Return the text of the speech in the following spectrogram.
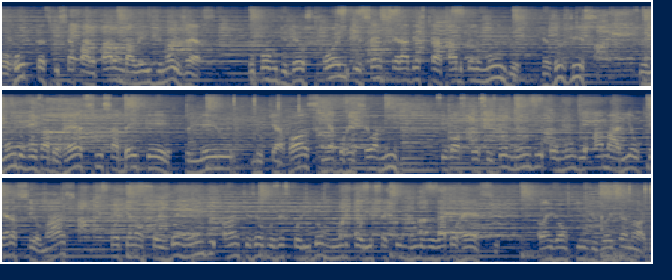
corruptas que se apartaram da lei de Moisés. O povo de Deus foi e sempre será destratado pelo mundo. Jesus disse: Se o mundo vos aborrece, sabei que, primeiro do que a vós, me aborreceu a mim se vós fosseis do mundo, o mundo amaria o que era seu, mas porque não sois do mundo, antes eu vos escolhi do mundo, por isso é que o mundo vos aborrece. Lá em João 15, 18, 19.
